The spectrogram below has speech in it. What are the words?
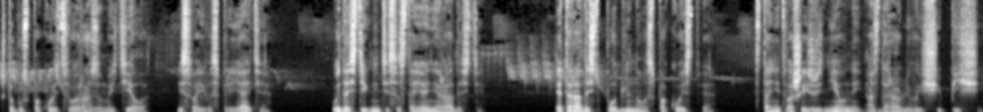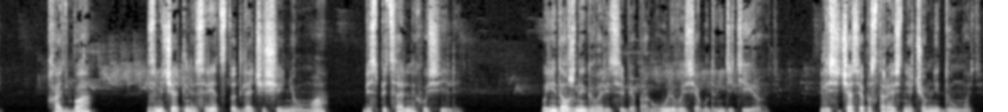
чтобы успокоить свой разум и тело и свои восприятия, вы достигнете состояния радости. Эта радость подлинного спокойствия станет вашей ежедневной оздоравливающей пищей. Ходьба – замечательное средство для очищения ума без специальных усилий. Вы не должны говорить себе «прогуливаюсь, я буду медитировать» или «сейчас я постараюсь ни о чем не думать».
